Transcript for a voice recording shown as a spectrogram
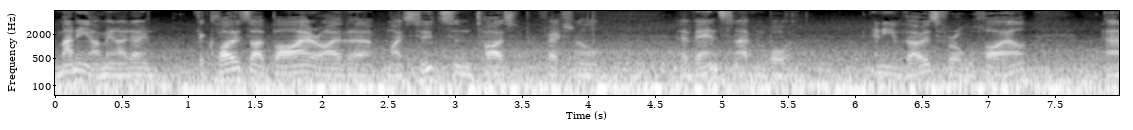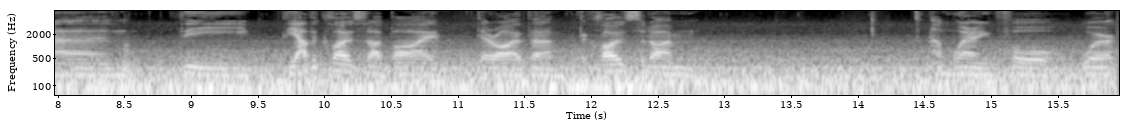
money. I mean, I don't. The clothes I buy are either my suits and ties for professional events, and I haven't bought any of those for a while. Um, the the other clothes that I buy, they're either the clothes that I'm I'm wearing for work,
